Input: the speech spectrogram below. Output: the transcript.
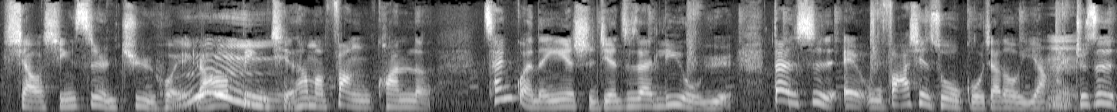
小型私人聚会，然后并且他们放宽了餐馆的营业时间，是在六月。但是，哎，我发现所有国家都一样，哎，就是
